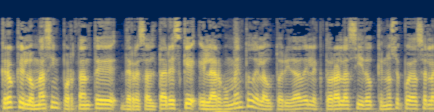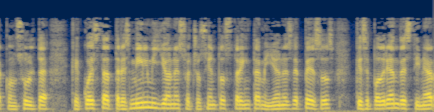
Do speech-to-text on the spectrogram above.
Creo que lo más importante de resaltar es que el argumento de la autoridad electoral ha sido que no se puede hacer la consulta que cuesta tres mil millones ochocientos treinta millones de pesos que se podrían destinar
